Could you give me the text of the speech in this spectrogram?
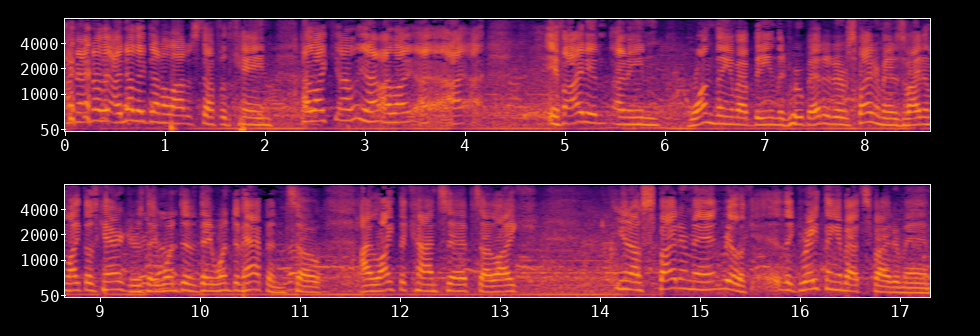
I mean, I know, they, I know they've done a lot of stuff with Kaine. I like, you know, I like. I, I, I, if I didn't, I mean, one thing about being the group editor of Spider-Man is if I didn't like those characters, they They're wouldn't have, they wouldn't have happened. So, I like the concepts. I like, you know, Spider-Man. Really, look, the great thing about Spider-Man.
